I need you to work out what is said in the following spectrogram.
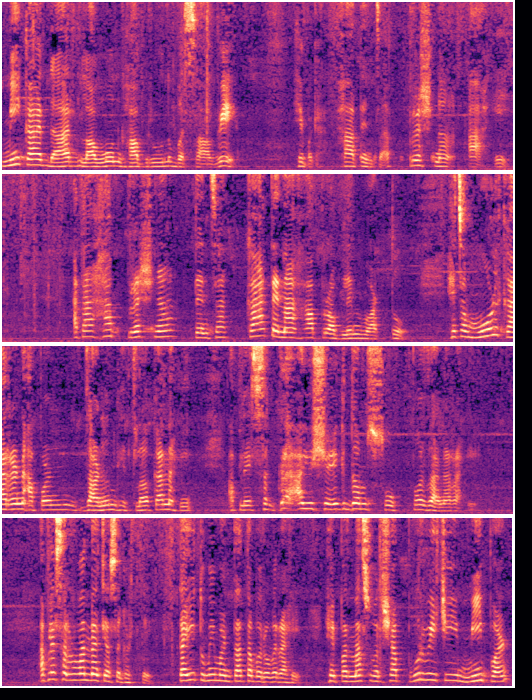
मी का दार लावून घाबरून बसावे? हे बघा हा त्यांचा प्रश्न आहे. आता हा प्रश्न त्यांचा का त्यांना हा प्रॉब्लेम वाटतो? ह्याचं मूळ कारण आपण जाणून घेतलं का नाही? आपले सगळं आयुष्य एकदम सोपं जाणार आहे. आपल्या सर्वांनाच असं घडते ताई तुम्ही म्हणता तर बरोबर आहे. हे पन्नास वर्षापूर्वीची मी पण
